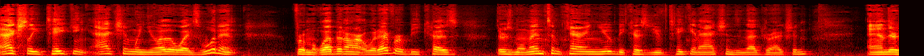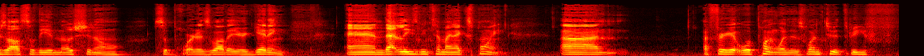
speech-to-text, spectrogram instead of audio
actually taking action when you otherwise wouldn't from a webinar or whatever because there's momentum carrying you because you've taken actions in that direction. And there's also the emotional support as well that you're getting. And that leads me to my next point. Uh, I forget what point was this. One, two, three, f-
